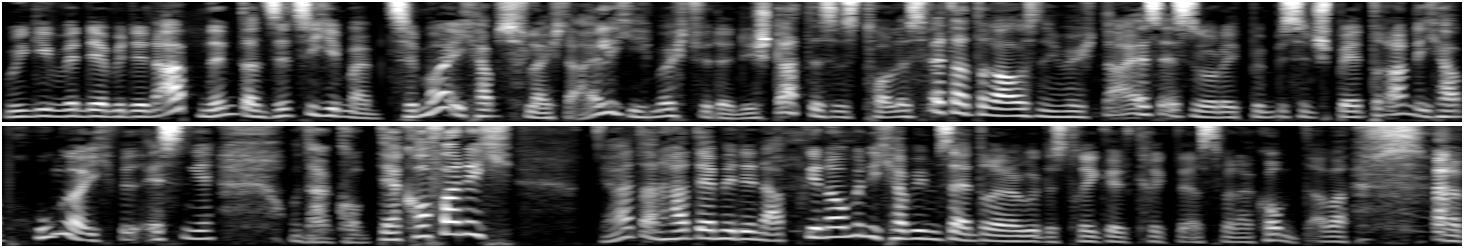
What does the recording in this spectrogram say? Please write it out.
Wohingegen, wenn der mir den abnimmt, dann sitze ich in meinem Zimmer. Ich habe es vielleicht eilig. Ich möchte wieder in die Stadt. Es ist tolles Wetter draußen. Ich möchte ein Eis essen oder ich bin ein bisschen spät dran. Ich habe Hunger, ich will essen gehen und dann kommt der Koffer nicht. Ja, dann hat er mir den abgenommen. Ich habe ihm sein Trainer, gut, das Trinkgeld kriegt er erst, wenn er kommt. Aber äh,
